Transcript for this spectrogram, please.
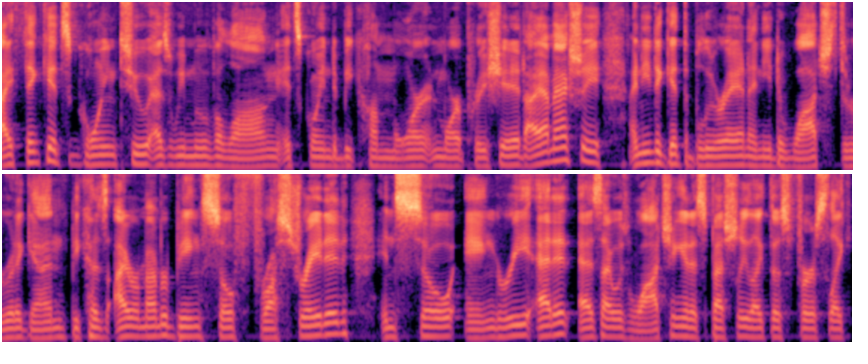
I think it's going to as we move along, it's going to become more and more appreciated. I am actually I need to get the Blu-ray and I need to watch through it again because I remember being so frustrated and so angry at it as I was watching it, especially like those first like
